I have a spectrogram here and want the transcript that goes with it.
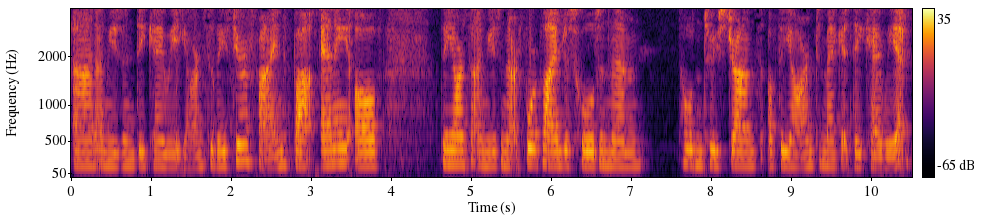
and I'm using DK weight yarn so these two are fine but any of the yarns that I'm using that are four ply I'm just holding them holding two strands of the yarn to make it DK weight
